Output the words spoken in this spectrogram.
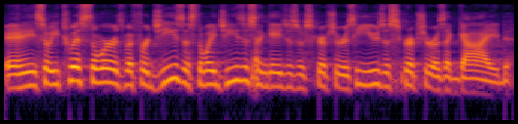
And he, so he twists the words. But for Jesus, the way Jesus engages with Scripture is he uses Scripture as a guide.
